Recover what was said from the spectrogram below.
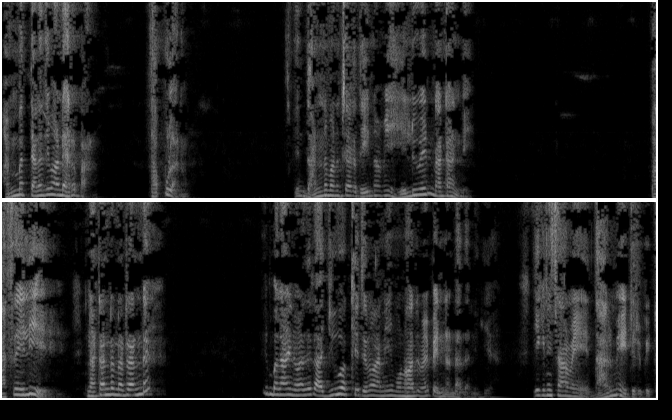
හැම තැනදීම අඬ හැරපාන. තප්පුලනවා ඉතින් දන්න මනසට තේිනවා මේ හෙළුවෙන් නටන්නේ. පස්සේ එළියේ නටන්න නටන්න ඉතින් බලන්නේ රජුවක් හිතෙනවා අනේ මොනවද මේ පෙන්වන්න හදන්නේ කියලා. ඒක නිසා මේ ධර්මයේ ඉදිරි පිට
